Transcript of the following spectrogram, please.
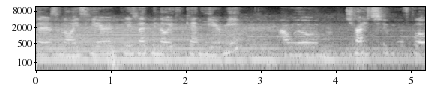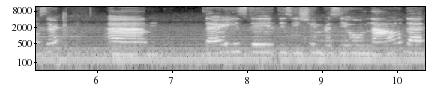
there's noise here. Please let me know if you can hear me. I will try to move closer. Um, there is the, this issue in Brazil now that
